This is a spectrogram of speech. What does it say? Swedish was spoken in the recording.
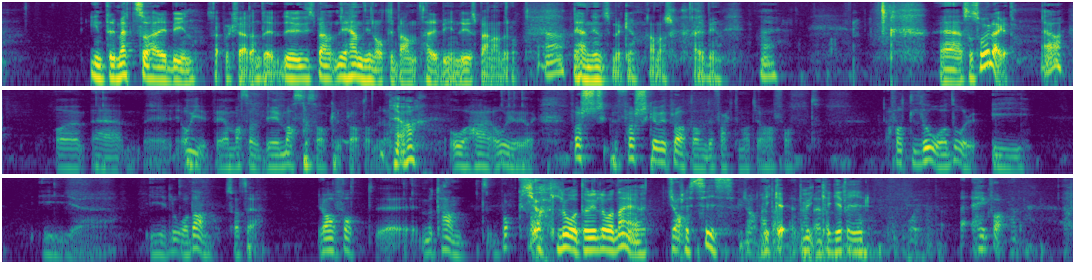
intermezzo här i byn så här på kvällen. Det, det, är det händer ju något ibland här i byn. Det är ju spännande då. Ja, Det händer ju inte så mycket annars här i byn. nej. Eh, så så är läget. Ja, Och, eh, oj, vi har massa, vi har ju massa saker att prata om idag. ja. Åh, här, oj, oj, oj. Först, först ska vi prata om det faktum att jag har fått, jag har fått lådor i, i, eh, i lådan, så att säga. Jag har fått eh, mutantboxar. ja, lådor i lådan ja. Ja. Precis. Ja, vänta, vilka vänta, vilka vänta. grejer. Häng kvar.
